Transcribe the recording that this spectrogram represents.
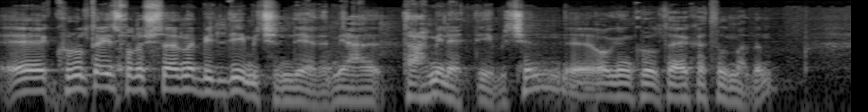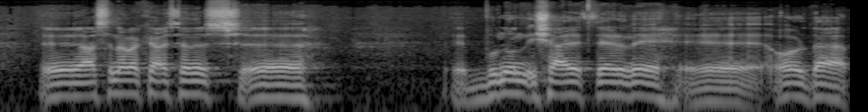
E, kurultayın sonuçlarını bildiğim için diyelim yani tahmin ettiğim için e, o gün kurultaya katılmadım. E, aslına bakarsanız e, e, bunun işaretlerini e, orada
